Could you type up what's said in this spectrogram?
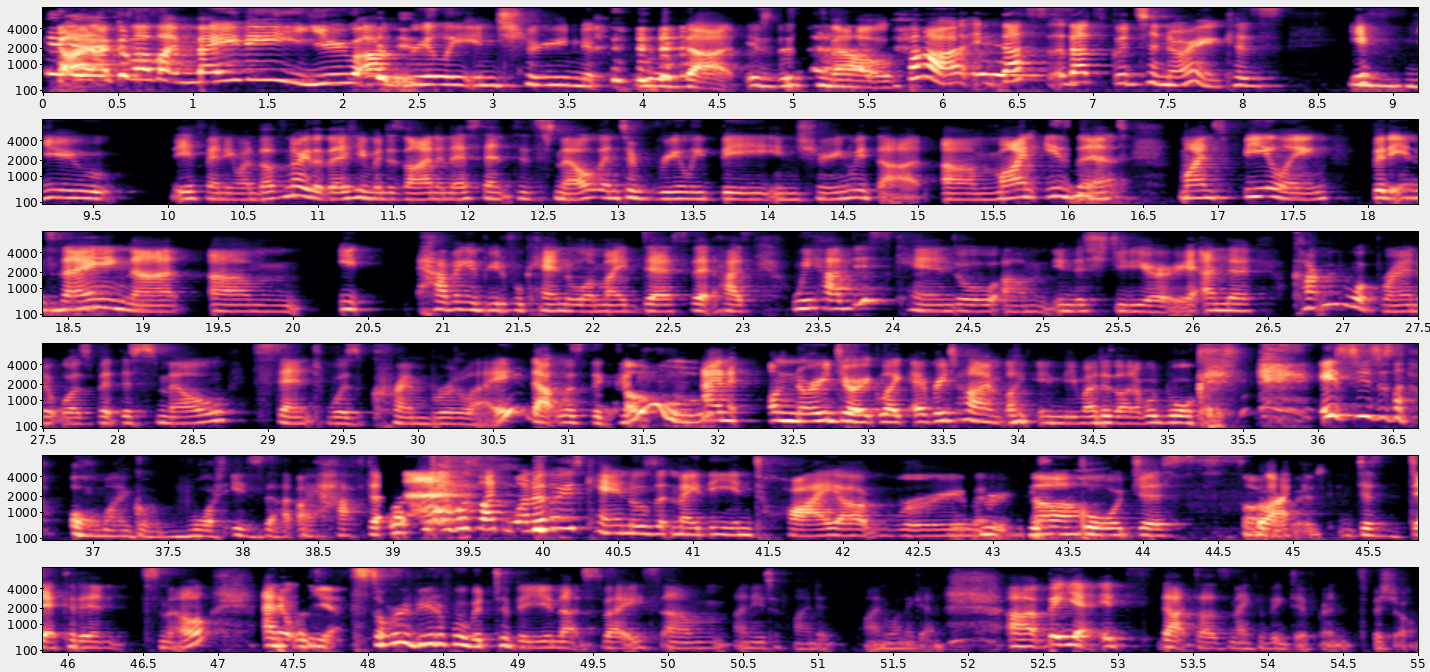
Because I was like, maybe you are really in tune with that. Is the smell? But it, that's that's good to know because if Mm. you, if anyone does know that they're human design and their sense is smell, then to really be in tune with that. Um, mine isn't. Yeah. Mine's feeling. But in Mhm. saying that, um, it having a beautiful candle on my desk that has we had this candle um, in the studio and the can't remember what brand it was but the smell scent was creme brulee. That was the Oh, and on no joke like every time like Indy my designer would walk in it's she's just like oh my god what is that? I have to like, it was like one of those candles that made the entire room this Oh. gorgeous so like good. just decadent smell. And it was Yeah. so beautiful but to be in that space um i need to find it find one again. Uh, but yeah it's that does make a big difference for sure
